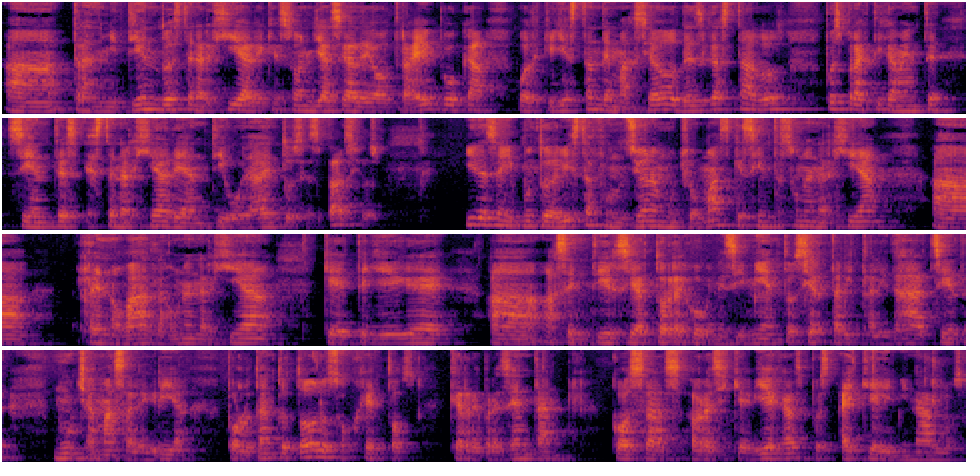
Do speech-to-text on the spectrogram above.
ah, transmitiendo esta energía de que son ya sea de otra época o de que ya están demasiado desgastados, pues prácticamente sientes esta energía de antigüedad en tus espacios. Y desde mi punto de vista funciona mucho más que sientas una energía ah, renovada, una energía que te llegue a, sentir cierto rejuvenecimiento, cierta vitalidad, mucha más alegría. Por lo tanto, todos los objetos que representan cosas ahora sí que viejas, pues hay que eliminarlos.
